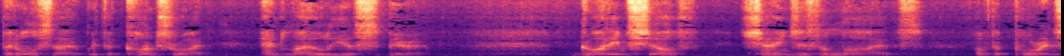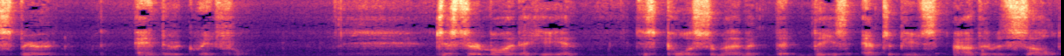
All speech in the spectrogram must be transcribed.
but also with the contrite and lowly of spirit. God himself changes the lives of the poor in spirit and the regretful. Just a reminder here, just pause for a moment, that these attributes are the result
